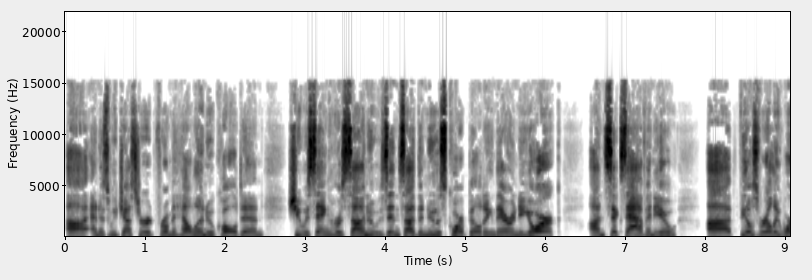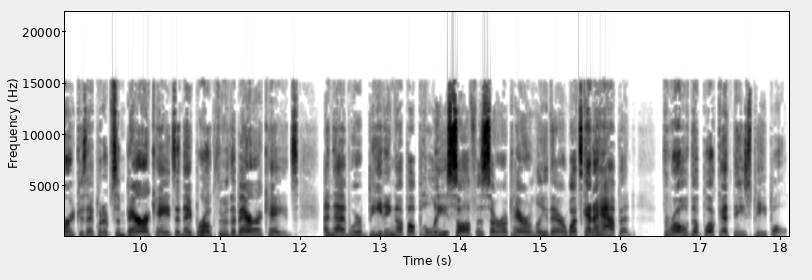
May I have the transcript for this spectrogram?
Uh, and as we just heard from Helen, who called in, she was saying her son, who was inside the News Corp building there in New York on 6th Avenue, uh, feels really worried because they put up some barricades and they broke through the barricades and that we're beating up a police officer apparently there. What's going to happen? Throw the book at these people.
